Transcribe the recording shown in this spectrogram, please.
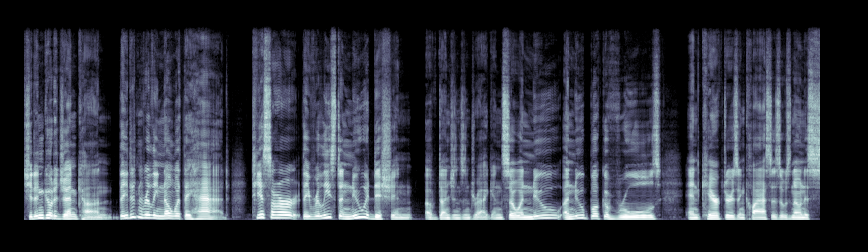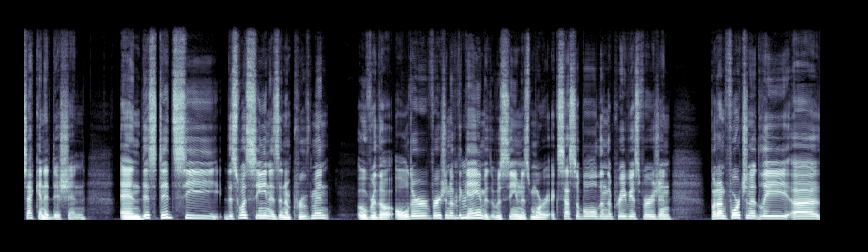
She didn't go to Gen Con. They didn't really know what they had. TSR they released a new edition of Dungeons and Dragons. So a new a new book of rules and characters and classes. It was known as second edition. And this did see this was seen as an improvement over the older version of the Mhm. game. It was seen as more accessible than the previous version. But unfortunately, uh,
